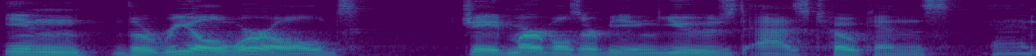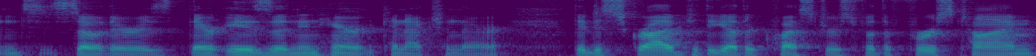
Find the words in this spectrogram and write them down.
in the real world, jade marbles are being used as tokens and so there is there is an inherent connection there. They describe to the other questers for the first time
